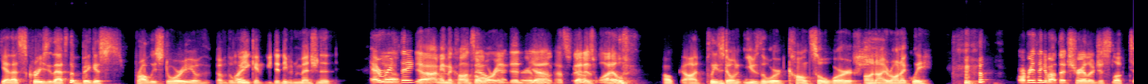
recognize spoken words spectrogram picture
Yeah, that's crazy. That's the biggest probably story of of the Like- week, and we didn't even mention it. Everything. Yeah, I mean the console war ended. trailer Yeah, looks that's dumb. it is wild. Oh God, please don't use the word console war unironically. everything about that trailer just looked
